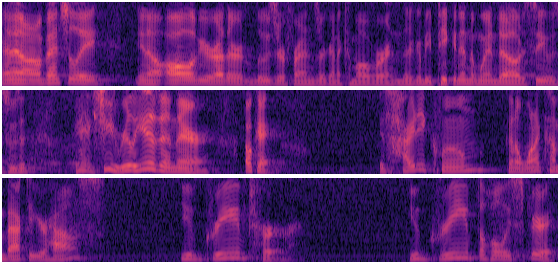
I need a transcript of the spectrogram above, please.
And then eventually, you know, all of your other loser friends are going to come over and they're going to be peeking in the window to see who's, who's Hey, she really is in there. Okay. Is Heidi Klum going to want to come back to your house? You've grieved her. You grieved the Holy Spirit.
